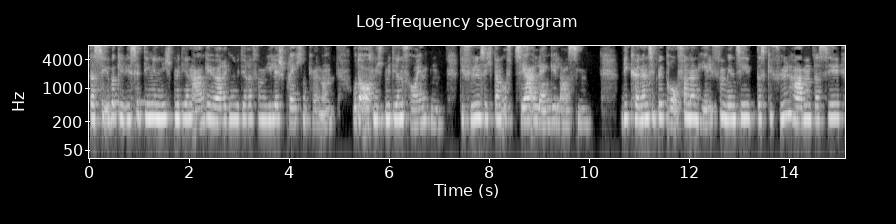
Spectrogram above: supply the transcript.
dass sie über gewisse Dinge nicht mit ihren Angehörigen, mit ihrer Familie sprechen können oder auch nicht mit ihren Freunden. Die fühlen sich dann oft sehr alleingelassen. Wie können Sie Betroffenen helfen, wenn sie das Gefühl haben, dass sie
